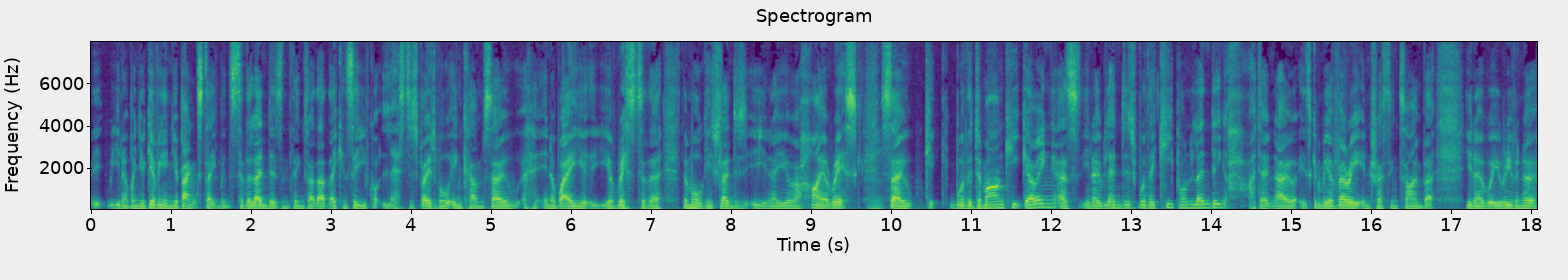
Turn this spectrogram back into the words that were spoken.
you know, when you're giving in your bank statements to the lenders and things like that, they can see you've got less disposable income. So in a way, you, your risk to the the mortgage lenders, you know, you're a higher risk. Mm. So will the demand keep going as you know lenders? Will they keep on lending? I don't know. It's going to be a very interesting time. But you know, we're even. Uh,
